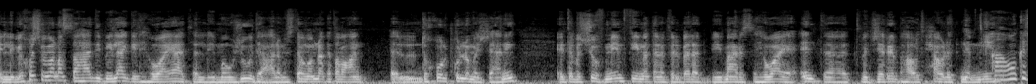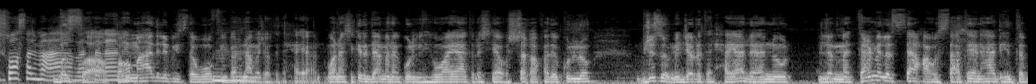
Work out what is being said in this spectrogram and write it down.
اللي بيخش في المنصه هذه بيلاقي الهوايات اللي موجودة على مستوى المملكة. طبعا الدخول كله مجاني. انت بتشوف مين في مثلا في البلد بيمارس هواية انت بتجربها وتحاول تنميها؟ آه ممكن تتواصل معاه بالضبط. مثلا. فهم هذا اللي بيسووه في برنامج جوده الحياة. وأنا عشان كده دائما أقول الهوايات والأشياء والشغف هذا كله جزء من جودة الحياة لأنه لما تعمل الساعة والساعتين هذه أنت ب-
